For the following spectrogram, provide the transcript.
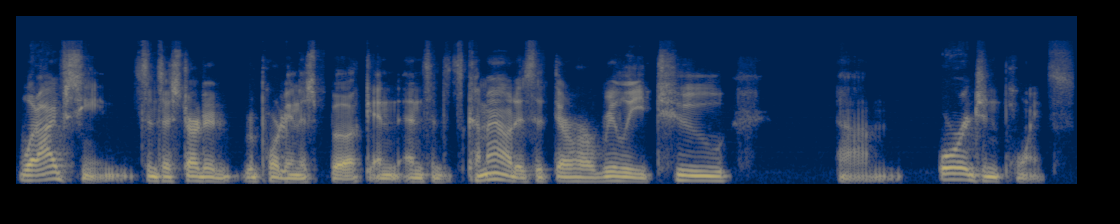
what I've seen since I started reporting this book and and since it's come out is that there are really two um, origin points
